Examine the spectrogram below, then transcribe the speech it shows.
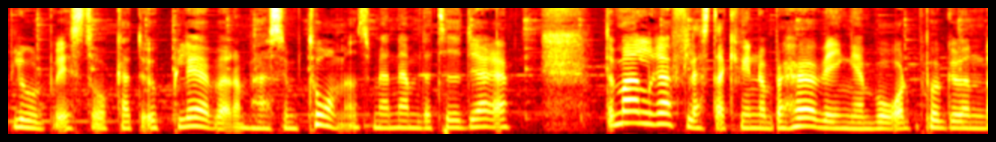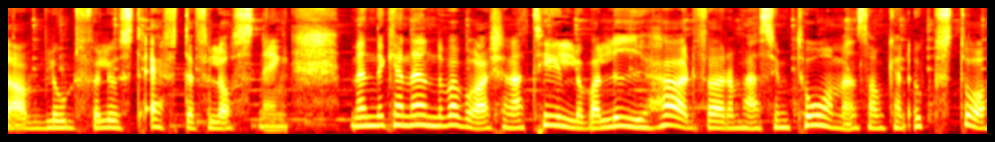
blodbrist och att du upplever de här symptomen som jag nämnde tidigare. De allra flesta kvinnor behöver ingen vård på grund av blodförlust efter förlossning. Men det kan ändå vara bra att känna till och vara lyhörd för de här symptomen som kan uppstå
